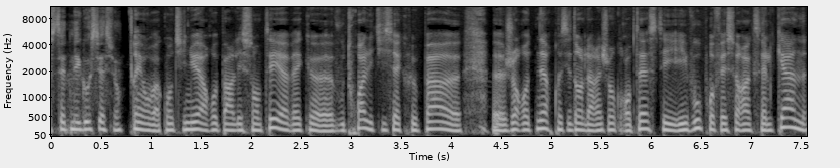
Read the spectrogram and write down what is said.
cette négociation. Et on va continuer à reparler santé avec vous trois, Laetitia Krupa, Jean Rotner, président de la région Grand Est, et, vous, professeur Axel Kahn,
